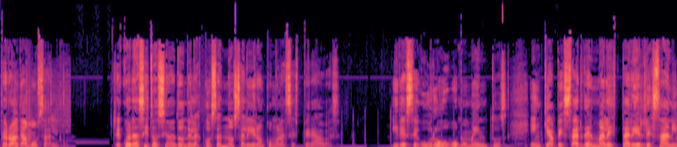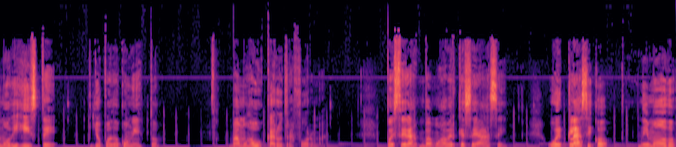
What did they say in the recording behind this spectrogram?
Pero hagamos algo. Recuerda situaciones donde las cosas no salieron como las esperabas. Y de seguro hubo momentos en que a pesar del malestar y el desánimo dijiste, yo puedo con esto, vamos a buscar otra forma. Pues será, vamos a ver qué se hace. O el clásico, ni modo.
